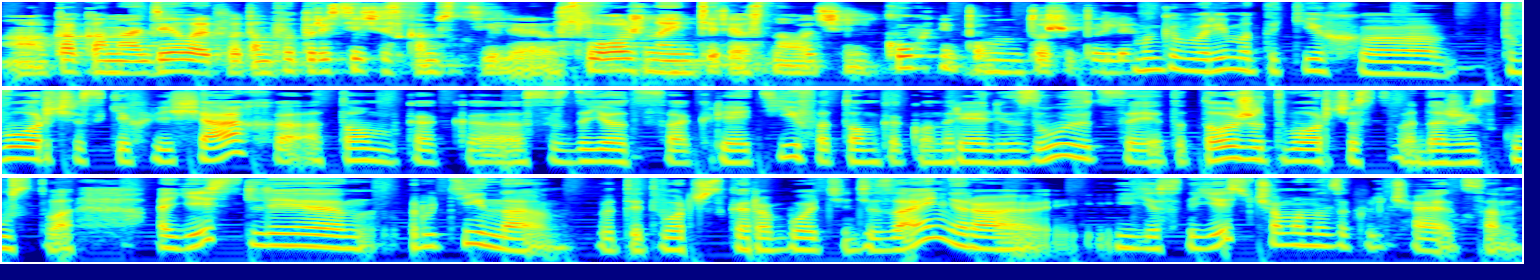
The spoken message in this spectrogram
как она делает в этом футуристическом стиле. Сложно, интересно очень. Кухни, по-моему, тоже были. Мы говорим о таких э, творческих вещах, о том, как э, создается креатив, о том, как он реализуется, и это тоже творчество, даже искусство. А есть ли рутина в этой творческой работе дизайнера, и если есть, в чем она заключается?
